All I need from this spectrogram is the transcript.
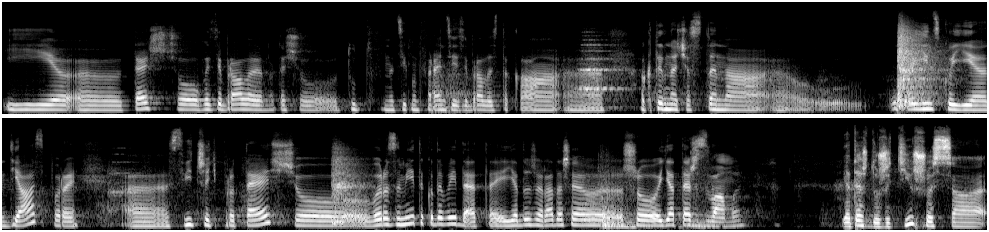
І е, те, що ви зібрали, ну те, що тут на цій конференції зібралась така е, активна частина е, української діаспори, е, свідчить про те, що ви розумієте, куди ви йдете. І я дуже рада, що, я теж з вами. Я теж дуже тішуся,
